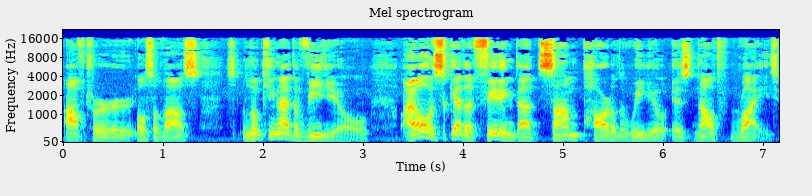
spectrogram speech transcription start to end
after most of us looking at the video, I always get a feeling that some part of the video is not right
